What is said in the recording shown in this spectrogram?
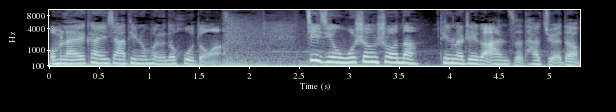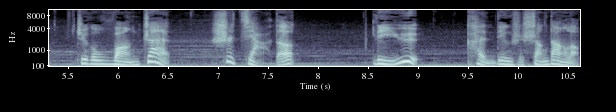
我们来看一下听众朋友的互动啊。寂静无声说呢，听了这个案子，他觉得这个网站。是假的，李玉肯定是上当了。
